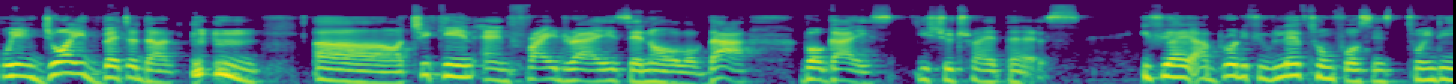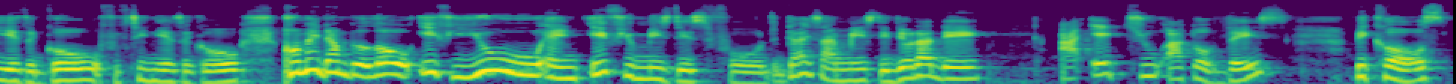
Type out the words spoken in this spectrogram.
we enjoy it better than uh, chicken and fried rice and all of that. But guys, you should try this. If you are abroad, if you've left home for since 20 years ago, 15 years ago, comment down below if you and if you miss this food. Guys, I missed it. The other day, I ate two out of this because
